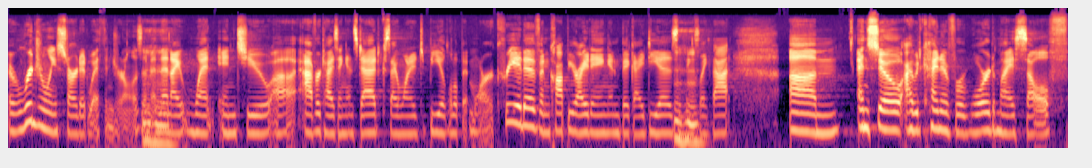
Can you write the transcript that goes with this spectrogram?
originally started with in journalism, and then I went into uh, advertising instead because I wanted to be a little bit more creative and copywriting and big ideas and things like that. Um, and so I would kind of reward myself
